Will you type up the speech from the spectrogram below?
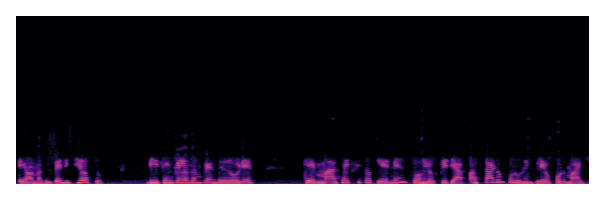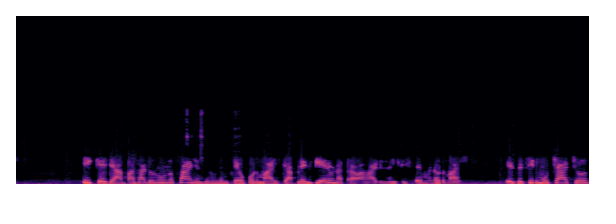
y además es delicioso. Dicen que los emprendedores que más éxito tienen son los que ya pasaron por un empleo formal y que ya pasaron unos años en un empleo formal, que aprendieron a trabajar en el sistema normal. Es decir, muchachos,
